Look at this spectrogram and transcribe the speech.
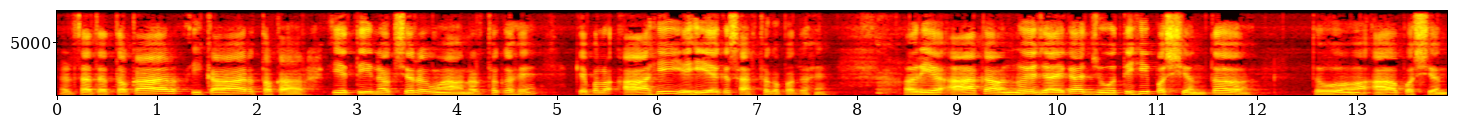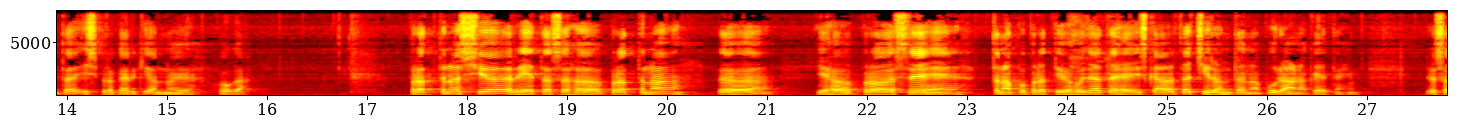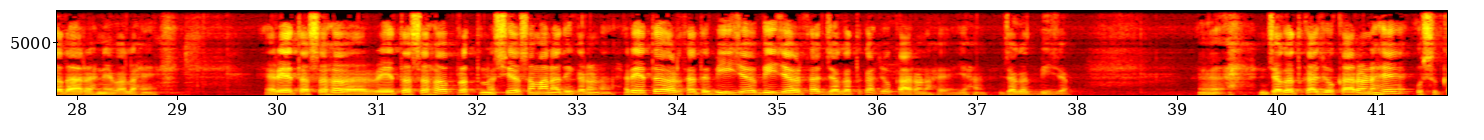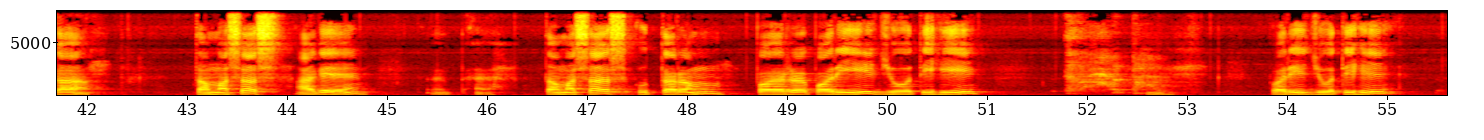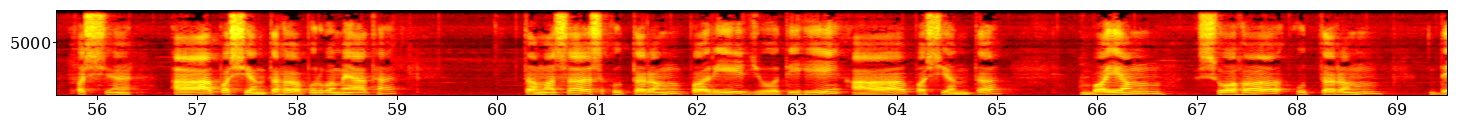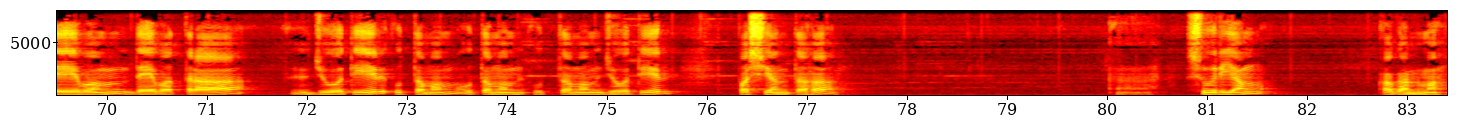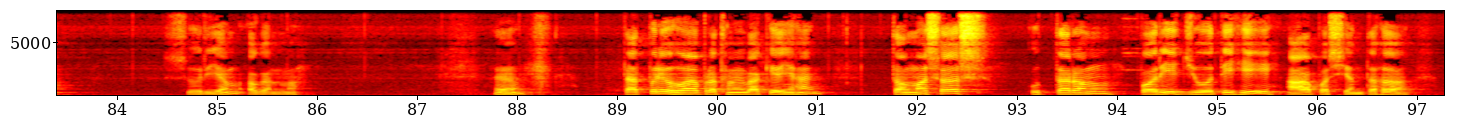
अर्थात तकार, इकार, तकार, ये तीन अक्षर वहाँ अनर्थक है। केवल आ ही यही एक सार्थक पद है। और ये आ का अन्वय जाएगा ज्योति ही पश्यंत तो आ पश्यंत इस प्रकार की अन्वय होगा। प्रत्न से रेतस। प्रत्न यह प्र से तनप प्रत्यय हो जाता है। इसका अर्थ चिरंतन, पुराण कहते हैं, जो सदा रहने वाला है। रेतस रेतस प्रत्न से समानाधिकरण। रेत अर्थात बीज बीज अर्थात जगत का जो कारण है यहाँ, जगत बीज। जगत का जो कारण है, उसका तमसस आगे तमसस उत्तरम पर परि ज्योति परि ज्योति पश्य आपश्यंत पूर्व में आ था। तमसस उत्तरम परि ज्योति आपश्यंत वयम स्व उत्तरम देव देवत्रा ज्योतिर उत्तमम उत्तमम उत्तमम ज्योतिर पश्यंत सूर्यम अगन्म सूर्यम अगन्म। तात्पर्य हुआ प्रथम वाक्य यहाँ, तमसस उत्तरम परिज्योति ही आपश्यंत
